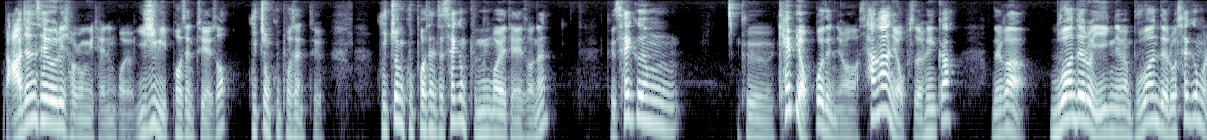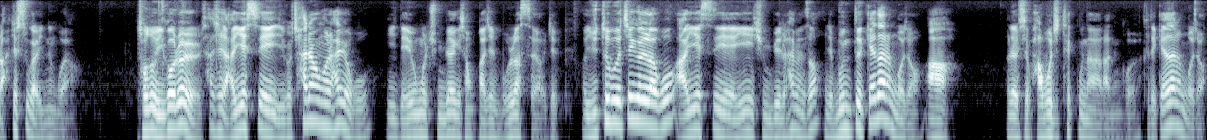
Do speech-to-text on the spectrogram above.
낮은 세율이 적용이 되는 거예요. 22%에서 9.9%. 9.9% 세금 붙는 거에 대해서는 그 세금 그 캡이 없거든요. 상한이 없어요. 그러니까 내가 무한대로 이익 내면 무한대로 세금을 아낄 수가 있는 거야. 저도 이거를 사실 ISA 이거 촬영을 하려고 이 내용을 준비하기 전까지는 몰랐어요. 이제 유튜브 찍으려고 ISA 준비를 하면서 문득 깨달은 거죠. 아, 내가 진짜 바보짓 했구나라는 걸 그때 깨달은 거죠.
